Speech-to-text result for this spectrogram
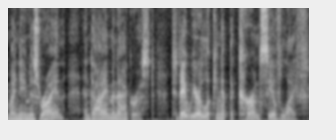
My name is Ryan, and I am an agorist. Today we are looking at the currency of life.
